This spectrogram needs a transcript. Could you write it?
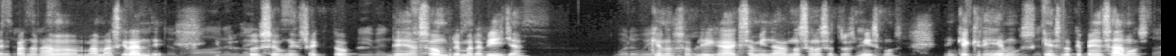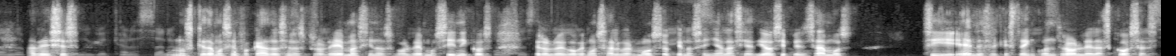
el panorama más grande y produce un efecto de asombro y maravilla que nos obliga a examinarnos a nosotros mismos, en qué creemos, qué es lo que pensamos. A veces nos quedamos enfocados en los problemas y nos volvemos cínicos, pero luego vemos algo hermoso que nos señala hacia Dios y pensamos, Sí, Él es el que está en control de las cosas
